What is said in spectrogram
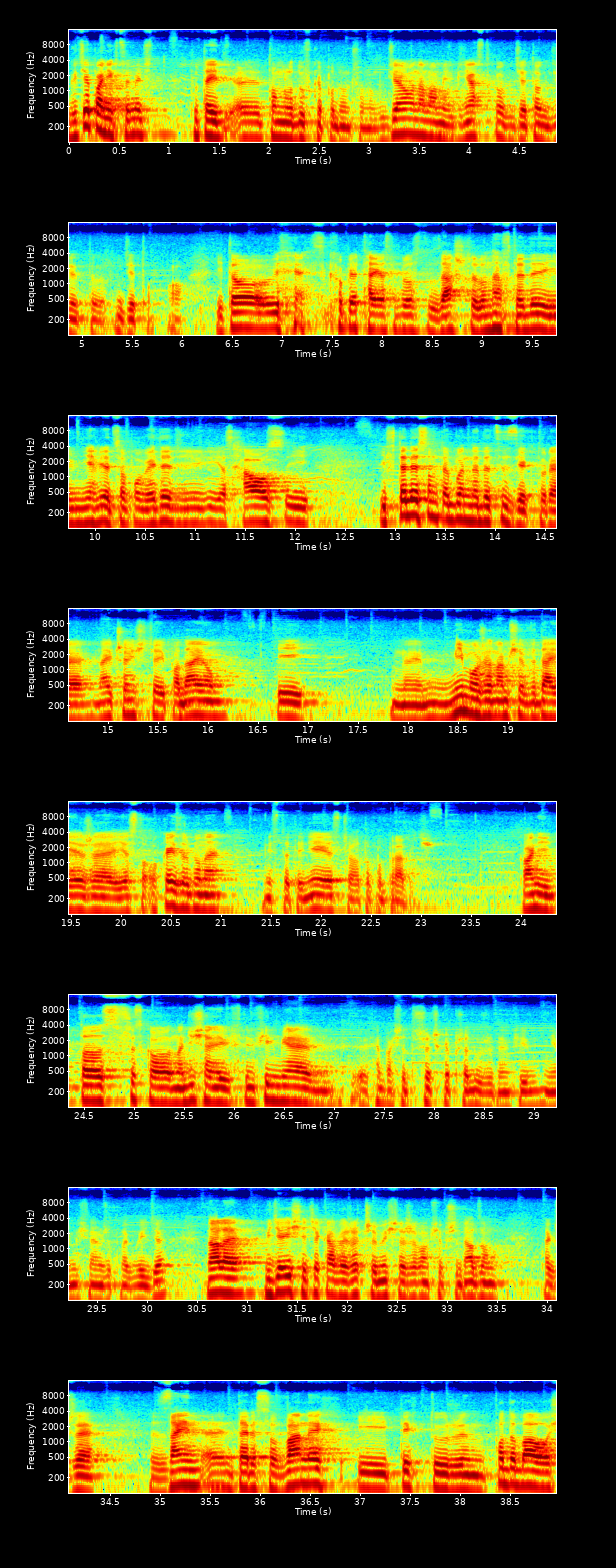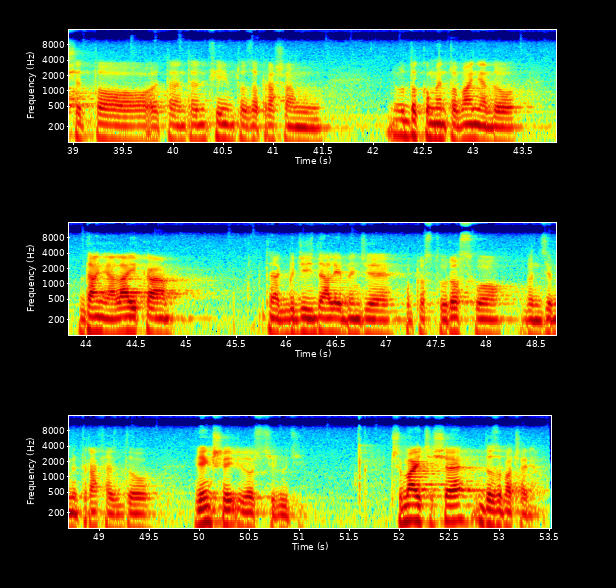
Gdzie pani chce mieć tutaj e, tą lodówkę podłączoną? Gdzie ona ma mieć gniazdko, gdzie to, gdzie to, gdzie to? O. I to jest, kobieta jest po prostu zaszczelona wtedy i nie wie co powiedzieć i jest chaos i, i wtedy są te błędne decyzje, które najczęściej padają i mimo, że nam się wydaje, że jest to ok zrobione, niestety nie jest, trzeba to poprawić. Kochani, to jest wszystko na dzisiaj w tym filmie. Chyba się troszeczkę przedłuży ten film, nie myślałem, że to tak wyjdzie. No ale widzieliście ciekawe rzeczy, myślę, że Wam się przydadzą. Także zainteresowanych i tych, którym podobało się to, ten, ten film, to zapraszam no, do komentowania, do dania lajka. to jakby gdzieś dalej będzie po prostu rosło, będziemy trafiać do większej ilości ludzi. Trzymajcie się i do zobaczenia.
